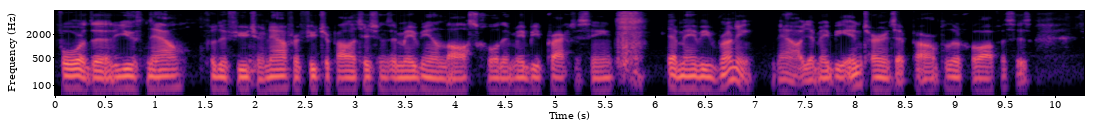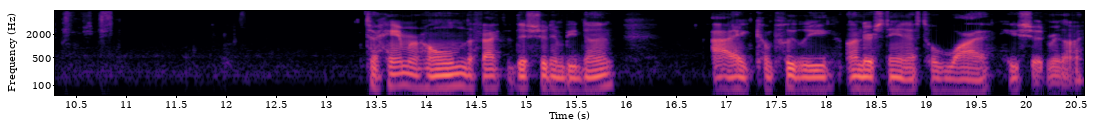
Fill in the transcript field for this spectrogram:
for the youth now, for the future now, for future politicians that may be in law school, that may be practicing, that may be running now, that may be interns at um, political offices, to hammer home the fact that this shouldn't be done, I completely understand as to why he should resign.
